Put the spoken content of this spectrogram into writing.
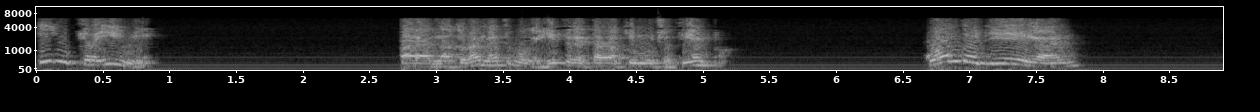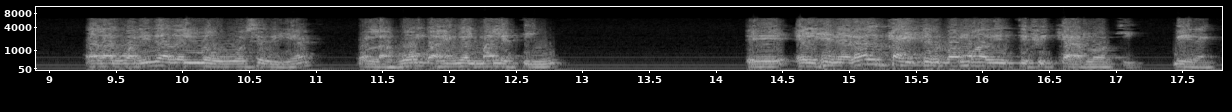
increíble. Para, naturalmente, porque Hitler estaba aquí mucho tiempo. Cuando llegan a la guarida del lobo ese día, con las bombas en el maletín, eh, el general Keiter, vamos a identificarlo aquí. Miren,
